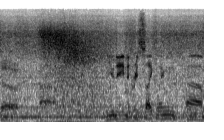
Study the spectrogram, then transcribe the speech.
to uh, you name it, recycling. Um,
